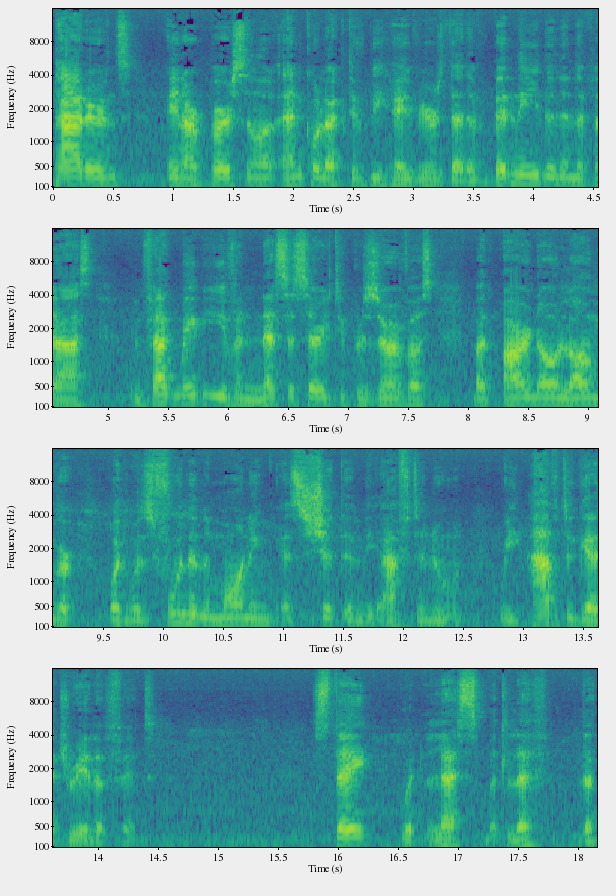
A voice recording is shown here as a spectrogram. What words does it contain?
patterns in our personal and collective behaviors that have been needed in the past, in fact, maybe even necessary to preserve us, but are no longer. What was food in the morning is shit in the afternoon. We have to get rid of it. Stay with less, but less that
